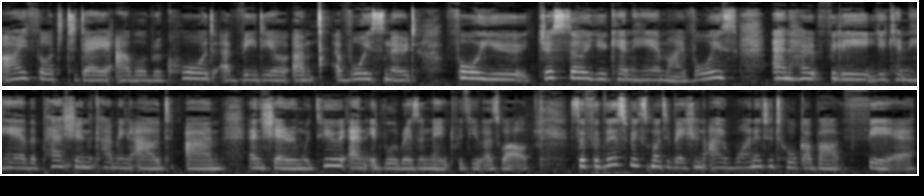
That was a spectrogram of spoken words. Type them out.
I thought today I will record a video, um, a voice note for you just so you can hear my voice and hopefully you can hear the passion coming out um, and sharing with you, and it will resonate with you as well. So, for this week's motivation, I wanted to talk about fear.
